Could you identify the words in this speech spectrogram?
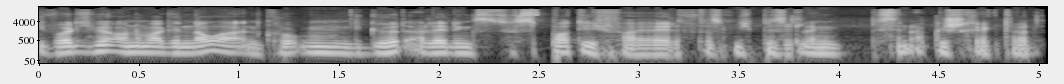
Die wollte ich mir auch nochmal genauer angucken. Die gehört allerdings zu Spotify, was mich bislang ein bisschen abgeschreckt hat.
